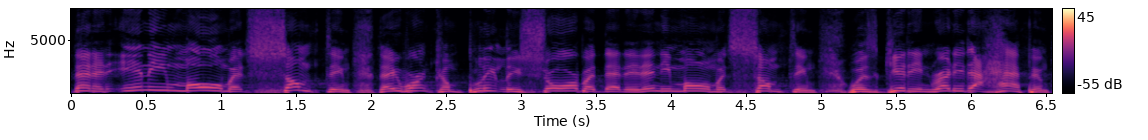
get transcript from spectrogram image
that at any moment something, they weren't completely sure, but that at any moment something was getting ready to happen.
